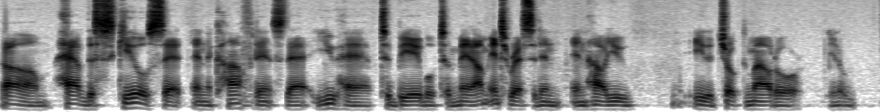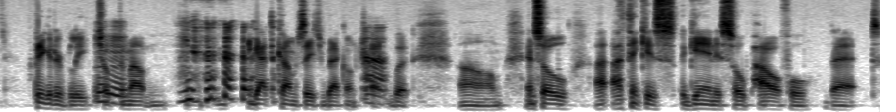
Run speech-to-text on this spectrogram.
um, have the skill set and the confidence that you have to be able to man. I'm interested in in how you either choked them out or you know figuratively choked them out and, and got the conversation back on track. But um, and so I, I think it's again it's so powerful that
